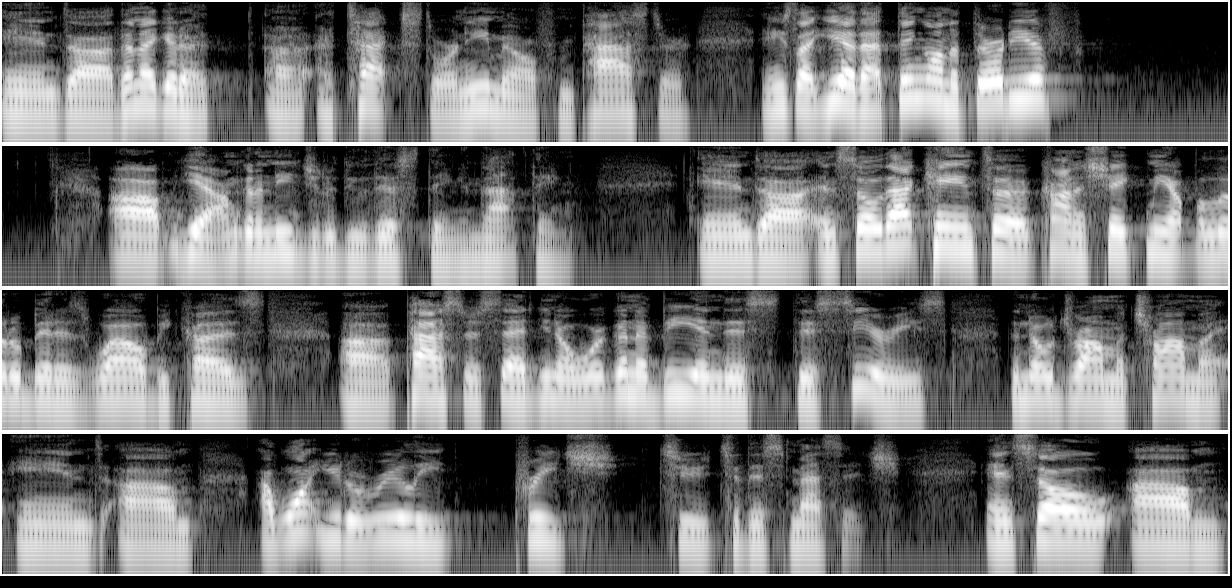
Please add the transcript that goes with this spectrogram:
And uh, then I get a, a, text or an email from Pastor. And he's like, Yeah, that thing on the 30th, uh, yeah, I'm going to need you to do this thing and that thing. And, uh, and so that came to kind of shake me up a little bit as well because uh, Pastor said, you know, we're going to be in this, this series, the No Drama Trauma, and um, I want you to really preach to, to this message. And so um,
